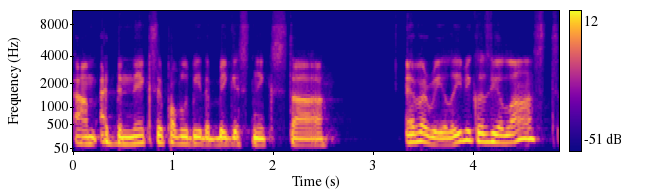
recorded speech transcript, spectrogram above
Um, at the Knicks, it'll probably be the biggest Knicks star ever, really, because your last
